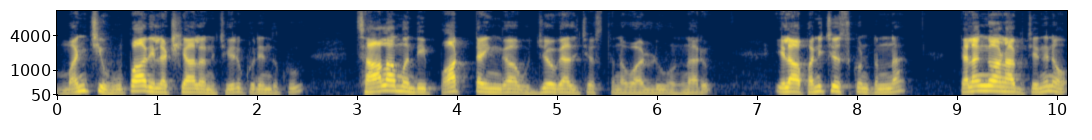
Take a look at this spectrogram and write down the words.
మంచి ఉపాధి లక్ష్యాలను చేరుకునేందుకు చాలామంది పార్ట్ టైంగా ఉద్యోగాలు చేస్తున్న వాళ్ళు ఉన్నారు. ఇలా పని చేసుకుంటున్న తెలంగాణకు చెందిన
